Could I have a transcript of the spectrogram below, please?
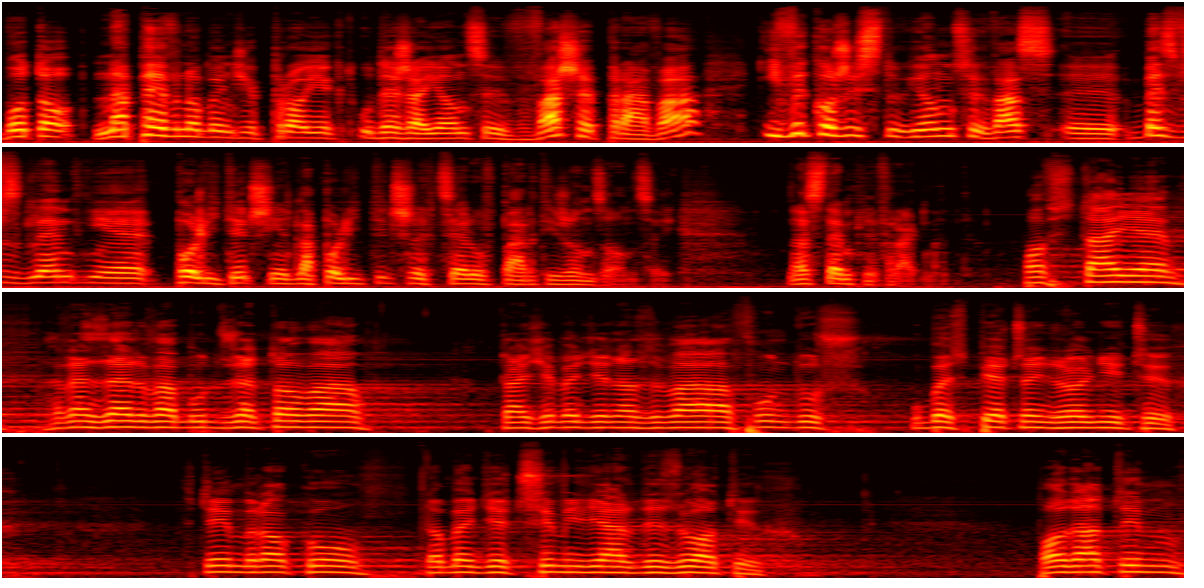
bo to na pewno będzie projekt uderzający w wasze prawa i wykorzystujący was bezwzględnie politycznie dla politycznych celów partii rządzącej. Następny fragment. Powstaje rezerwa budżetowa, która się będzie nazywała Fundusz Ubezpieczeń Rolniczych. W tym roku to będzie 3 miliardy złotych. Poza tym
